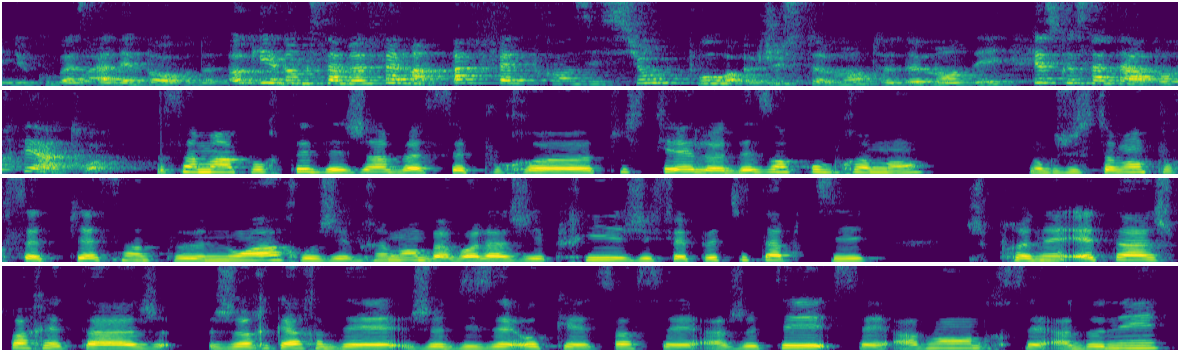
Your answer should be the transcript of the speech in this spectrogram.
Et du coup, bah, ça déborde. Ok, donc ça me fait ma parfaite transition pour justement te demander qu'est-ce que ça t'a apporté à toi? Ça m'a apporté déjà, bah, c'est pour euh, tout ce qui est le désencombrement. Donc justement pour cette pièce un peu noire où j'ai vraiment, bah voilà, j'ai pris, j'ai fait petit à petit. Je prenais étage par étage, je regardais, je disais, OK, ça c'est à jeter, c'est à vendre, c'est à donner.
